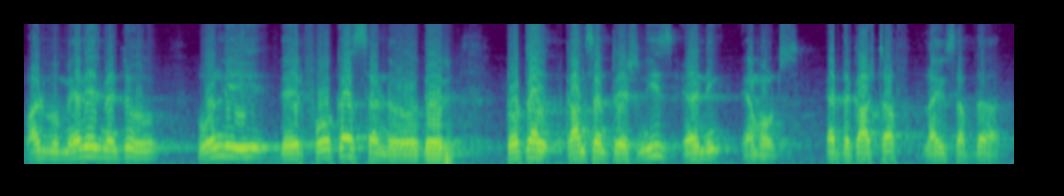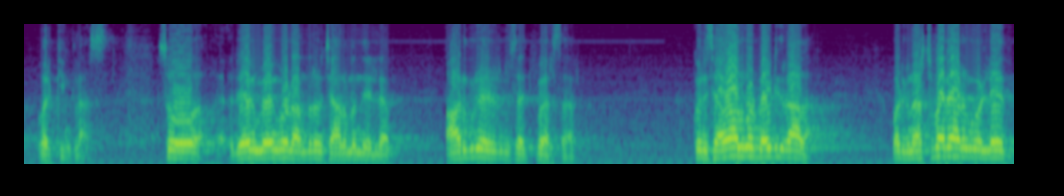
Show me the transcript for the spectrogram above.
వాడు management only their focus and their total concentration is earning amounts at the cost of lifes of the working class. So నేను మేము కూడా అందరం చాలామంది వెళ్ళాం. ఆరుగురు ఏడుగురు చచ్చిపోయారు సార్. కొన్ని శవాలు కూడా బయటికి రాలా. వాడికి నష్టపరిహారం కూడా లేదు.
